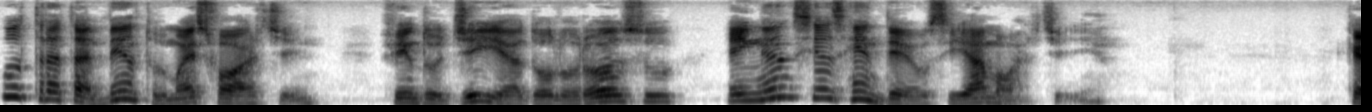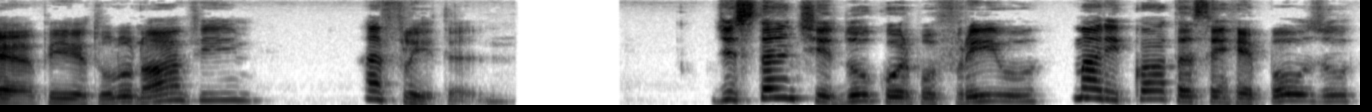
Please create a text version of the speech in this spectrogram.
o tratamento mais forte. Fim do dia doloroso, em ânsias rendeu-se à morte. Capítulo 9 Aflita Distante do corpo frio, Maricota sem repouso,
